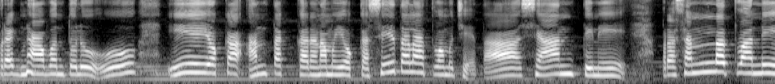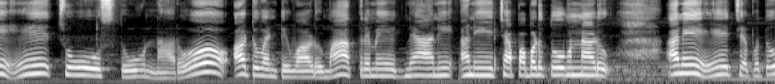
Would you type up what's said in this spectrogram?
ప్రజ్ఞావంతులు ఈ యొక్క అంతఃకరణం యొక్క శీతలత్వము చేత శాంతిని ప్రసన్నత్వాన్ని చూస్తూ ఉన్నారు. అటువంటి వాడు మాత్రమే జ్ఞాని అని చెప్పబడుతూ ఉన్నాడు. అని చెబుతూ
